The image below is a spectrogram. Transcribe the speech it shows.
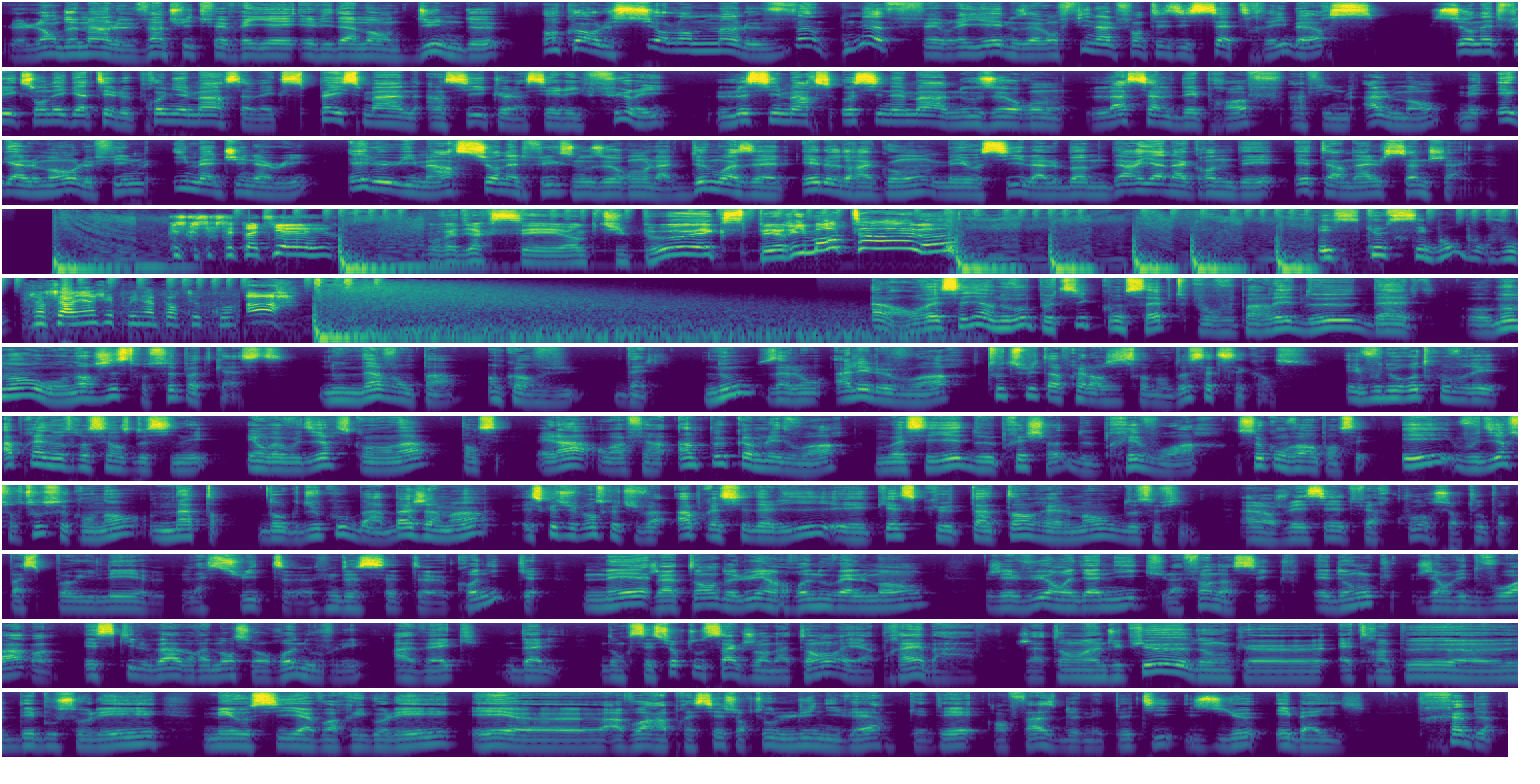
Le lendemain, le 28 février, évidemment, Dune 2. Encore le surlendemain, le 29 février, nous avons Final Fantasy VII Rebirth. Sur Netflix, on est gâté le 1er mars avec Spaceman ainsi que la série Fury. Le 6 mars au cinéma, nous aurons La salle des profs, un film allemand, mais également le film Imaginary. Et le 8 mars, sur Netflix, nous aurons La Demoiselle et le Dragon, mais aussi l'album d'Ariana Grande, Eternal Sunshine. Qu'est-ce que c'est que cette matière? On va dire que c'est un petit peu expérimental, hein? Est-ce que c'est bon pour vous? J'en sais rien, j'ai pris n'importe quoi. Alors, on va essayer un nouveau petit concept pour vous parler de Dali. Au moment où on enregistre ce podcast, nous n'avons pas encore vu Dali. Nous allons aller le voir tout de suite après l'enregistrement de cette séquence. Et vous nous retrouverez après notre séance de ciné et on va vous dire ce qu'on en a pensé. Et là, on va faire un peu comme les devoirs. On va essayer de pré-shot, de prévoir ce qu'on va en penser et vous dire surtout ce qu'on en attend. Donc du coup, bah Benjamin, est-ce que tu penses que tu vas apprécier Dali et qu'est-ce que t'attends réellement de ce film? Alors, je vais essayer de faire court, surtout pour pas spoiler euh, la suite euh, de cette euh, chronique. Mais j'attends de lui un renouvellement. J'ai vu en Yannick la fin d'un cycle. Et donc, j'ai envie de voir est-ce qu'il va vraiment se renouveler avec Dali? Donc, c'est surtout ça que j'en attends. Et après, bah. J'attends un Dupieux, donc euh, être un peu euh, déboussolé, mais aussi avoir rigolé et euh, avoir apprécié surtout l'univers qui était en face de mes petits yeux ébahis. Très bien.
